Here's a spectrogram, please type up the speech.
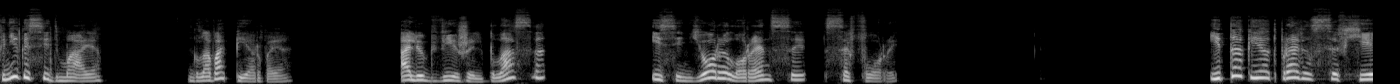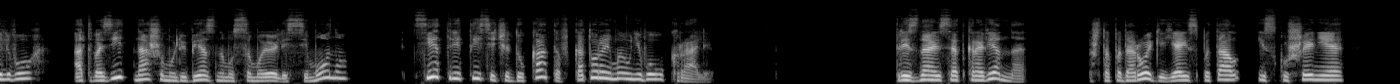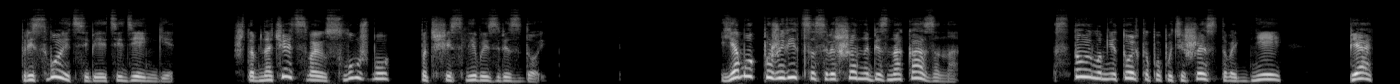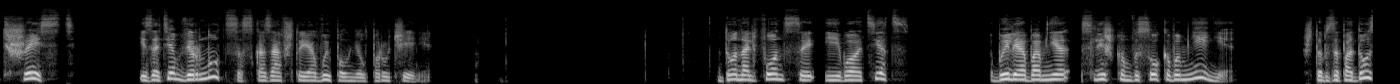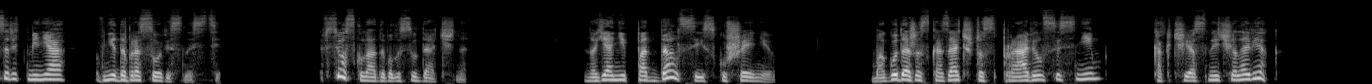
Книга седьмая, глава первая. О любви Жильбласа и сеньоры Лоренцы Сефоры. Итак, я отправился в Хельву отвозить нашему любезному Самуэле Симону те три тысячи дукатов, которые мы у него украли. Признаюсь откровенно, что по дороге я испытал искушение присвоить себе эти деньги, чтобы начать свою службу под счастливой звездой. Я мог поживиться совершенно безнаказанно. Стоило мне только попутешествовать дней пять-шесть и затем вернуться, сказав, что я выполнил поручение. Дон Альфонсо и его отец были обо мне слишком высокого мнения, чтобы заподозрить меня в недобросовестности. Все складывалось удачно. Но я не поддался искушению. Могу даже сказать, что справился с ним как честный человек.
